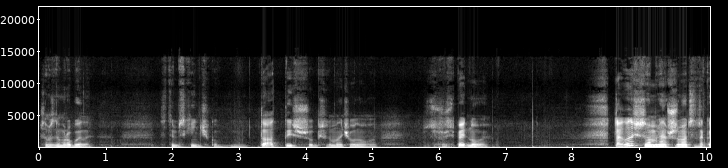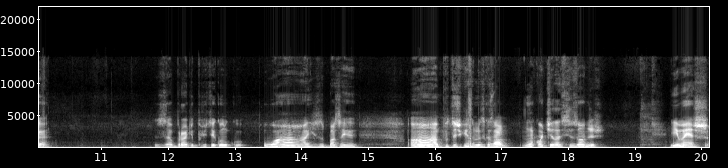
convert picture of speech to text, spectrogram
що ми з ним робили? З тим скінчиком. Та ти що, більше мене чого нового? Щось опять нове. Так, ну що саме, що саме це таке? Забрать і іконку. Вау, з базою. А, поточки, я сам не сказав. Закончилась сезон же ж. І ми ж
